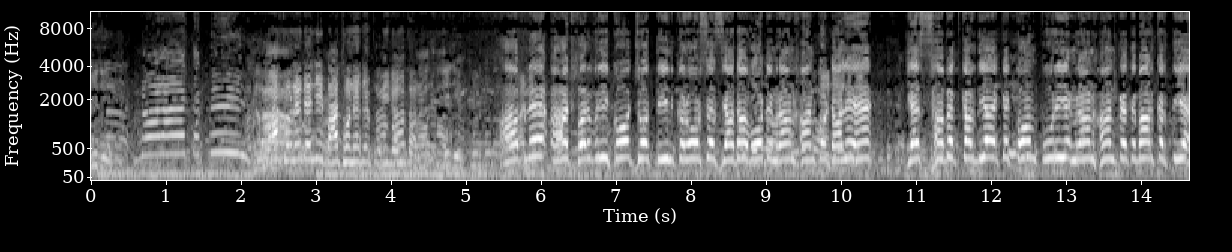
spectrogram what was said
जी जी। बात होने दें जी बात होने दें पूरी जनता जी जी। आपने 8 फरवरी को जो तीन करोड़ से ज़्यादा वोट इमरान खान को डाले हैं ये साबित कर दिया है कि कौम पूरी इमरान खान पे एतबार करती है।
